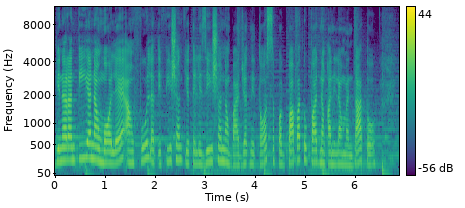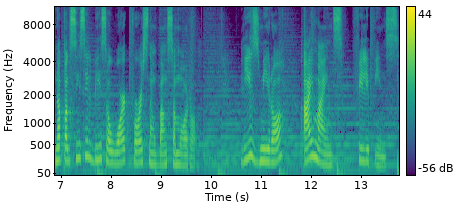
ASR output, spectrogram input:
Ginarantiya ng MOLE ang full at efficient utilization ng budget nito sa pagpapatupad ng kanilang mandato na pagsisilbi sa workforce ng Bangsamoro. Liz Miro, iMinds, Philippines.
